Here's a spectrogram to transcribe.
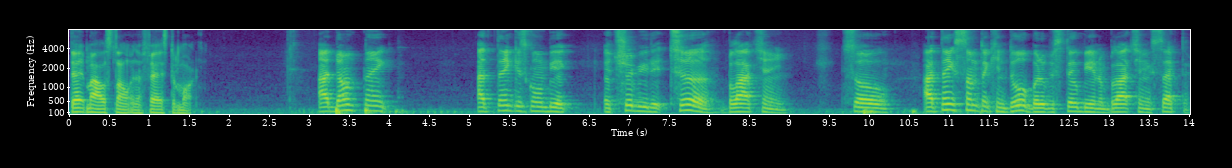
that milestone in a faster mark? I don't think. I think it's going to be a, attributed to blockchain. So, I think something can do it, but it would still be in the blockchain sector.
